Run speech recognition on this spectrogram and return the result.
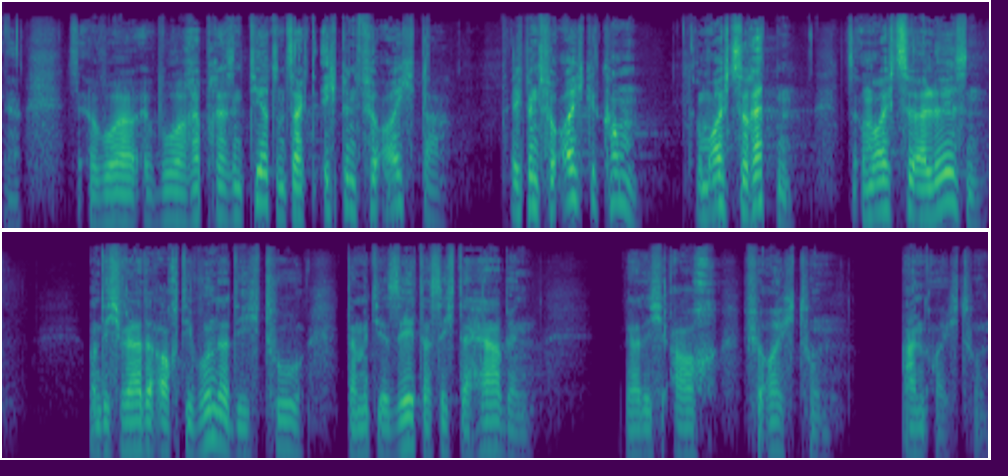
Ja, wo, er, wo er repräsentiert und sagt, ich bin für euch da. Ich bin für euch gekommen, um euch zu retten, um euch zu erlösen. Und ich werde auch die Wunder, die ich tue, damit ihr seht, dass ich der Herr bin, werde ich auch für euch tun, an euch tun.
